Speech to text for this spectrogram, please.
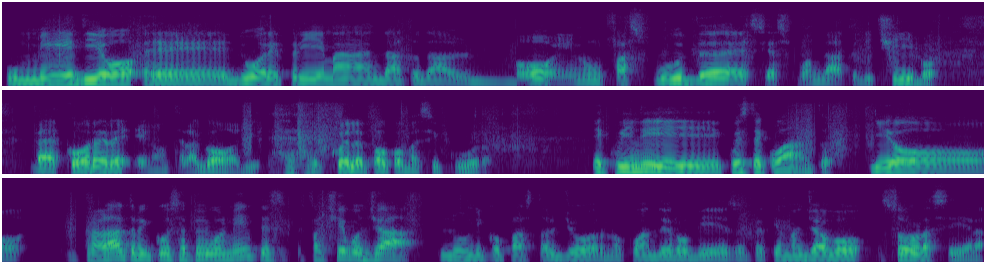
un medio, eh, due ore prima è andato dal boh, in un fast food e si è sfondato di cibo. Vai a correre e non te la godi, quello è poco ma sicuro. E quindi questo è quanto. Io tra l'altro inconsapevolmente facevo già l'unico pasto al giorno quando ero obeso, perché mangiavo solo la sera,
